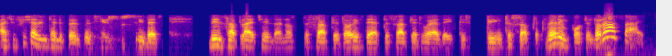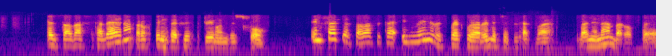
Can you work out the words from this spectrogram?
artificial intelligence is used to see that these supply chains are not disrupted or if they are disrupted where are they dis- being disrupted? Very important. On our side in south africa there are a number of things that we're doing on this score. In fact in south africa in many respects we are relatively advanced than a number of uh,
